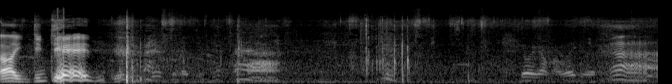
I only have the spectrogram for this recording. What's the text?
Oh, you did. Still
